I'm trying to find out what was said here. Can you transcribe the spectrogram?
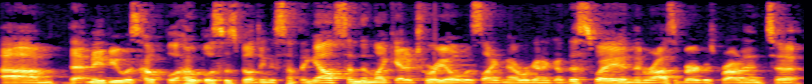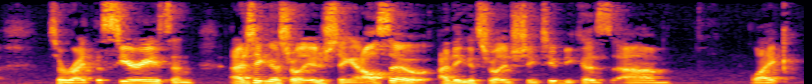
Um, that maybe was Hope, hopeless was building to something else, and then like editorial was like, no, we're going to go this way, and then Rosenberg was brought in to to write the series, and, and I think that's really interesting, and also I think it's really interesting too because um, like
